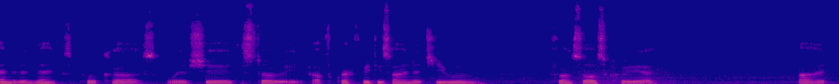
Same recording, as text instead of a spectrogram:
And the next podcast will share the story of graphic designer Ji Woon from South Korea. Bye.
